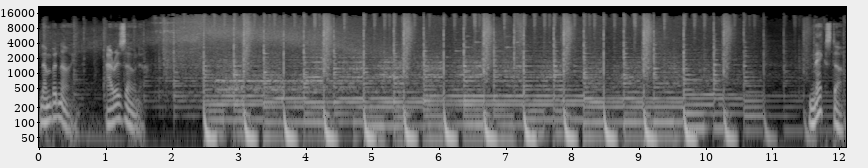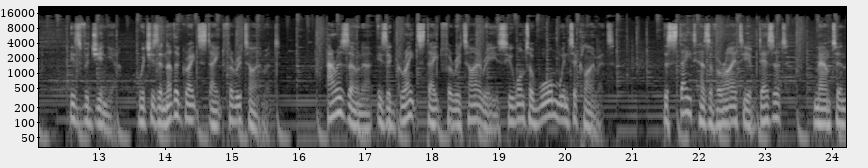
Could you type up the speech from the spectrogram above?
Number 9. Arizona. Next up is Virginia, which is another great state for retirement. Arizona is a great state for retirees who want a warm winter climate. The state has a variety of desert, mountain,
